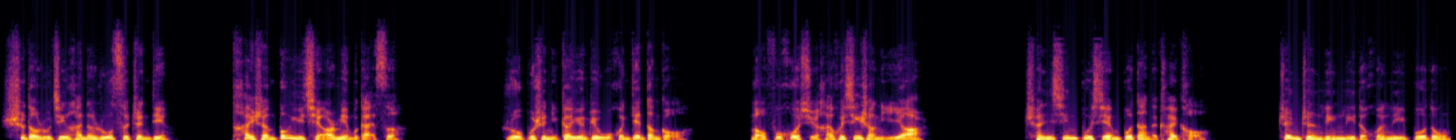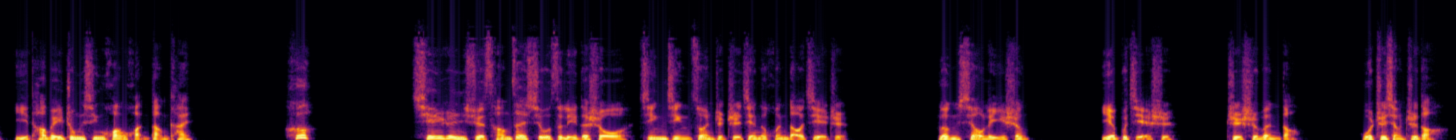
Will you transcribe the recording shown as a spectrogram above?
事到如今还能如此镇定。泰山崩于前而面不改色，若不是你甘愿给武魂殿当狗，老夫或许还会欣赏你一二。陈心不咸不淡的开口，阵阵凌厉的魂力波动以他为中心缓缓荡开。呵。千仞雪藏在袖子里的手紧紧攥着指尖的魂导戒指，冷笑了一声，也不解释，只是问道：“我只想知道，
